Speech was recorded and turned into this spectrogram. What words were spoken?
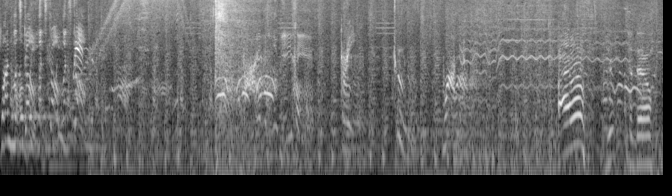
One Let's more go, win. let's go, let's go! Five, four, three, two, one. Philo, you know what to do.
